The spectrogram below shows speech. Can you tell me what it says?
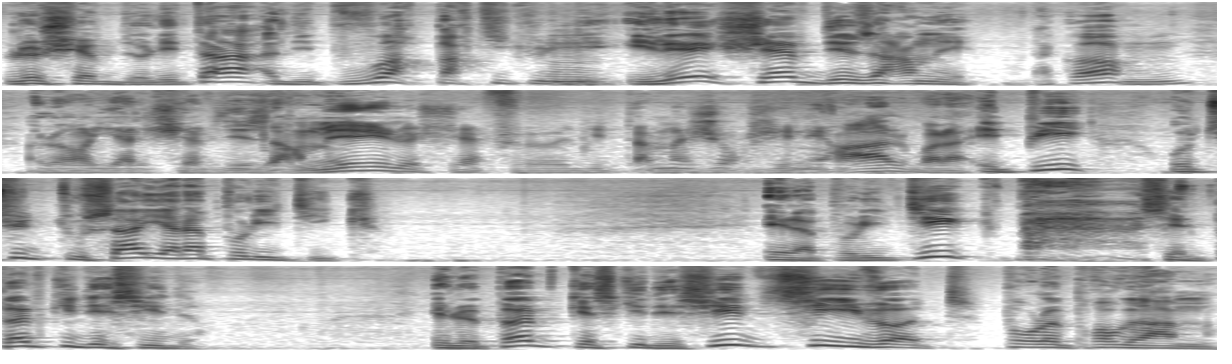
le chef de l'État a des pouvoirs particuliers. Il est chef des armées, d'accord Alors il y a le chef des armées, le chef euh, d'état-major général, voilà. Et puis, au-dessus de tout ça, il y a la politique. Et la politique, bah, c'est le peuple qui décide. Et le peuple, qu'est-ce qu'il décide? S'il vote pour le programme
